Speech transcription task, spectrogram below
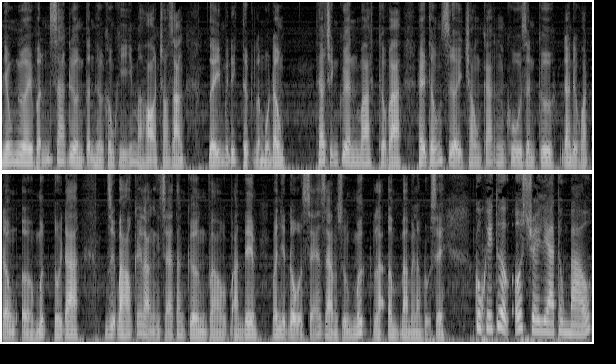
nhiều người vẫn ra đường tận hưởng không khí mà họ cho rằng đấy mới đích thực là mùa đông. Theo chính quyền Moscow, hệ thống sưởi trong các khu dân cư đang được hoạt động ở mức tối đa. Dự báo cái lạnh sẽ tăng cường vào ban đêm và nhiệt độ sẽ giảm xuống mức là âm 35 độ C. Cục khí tượng Australia thông báo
